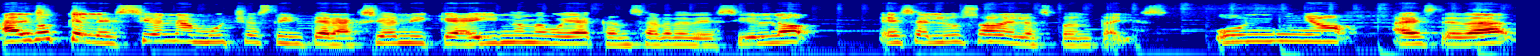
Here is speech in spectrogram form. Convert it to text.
Algo que lesiona mucho esta interacción y que ahí no me voy a cansar de decirlo, es el uso de las pantallas. Un niño a esta edad,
